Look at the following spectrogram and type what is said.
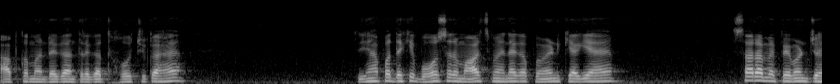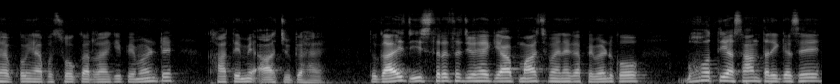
आपका मनरेगा अंतर्गत हो चुका है। तो यहाँ पर देखिए, बहुत सारा मार्च महीने का पेमेंट किया गया है। सारा में पेमेंट जो है आपको यहाँ पर शो कर रहा है कि पेमेंट खाते में आ चुका है। तो गाइज़ इस तरह से जो है कि आप मार्च महीने का पेमेंट को बहुत ही आसान तरीके से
